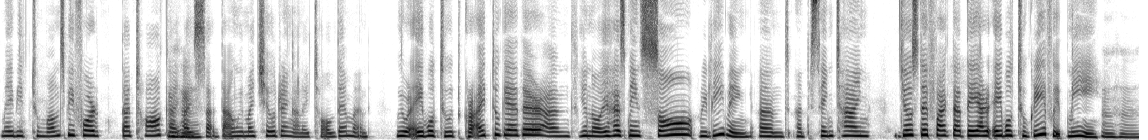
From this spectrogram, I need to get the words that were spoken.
maybe two months before that talk, mm-hmm. I, I, mm-hmm. sat down with my children and I told them, and we were able to cry together. And, you know, it has been so relieving. And at the same time, just the fact that they are able to grieve with me. Mm-hmm.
